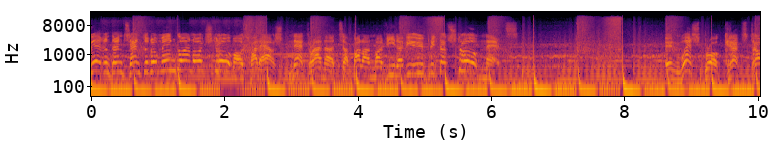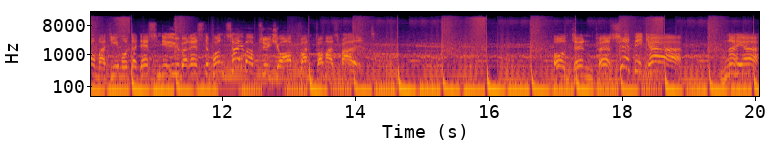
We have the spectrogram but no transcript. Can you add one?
Während in Santo Domingo erneut Stromausfall herrscht. Netrunner zerballern mal wieder wie üblich das Stromnetz. In Westbrook kratzt Traumateam unterdessen die Überreste von Cyberpsycho-Opfern vom Asphalt. Und in Pacifica, naja,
